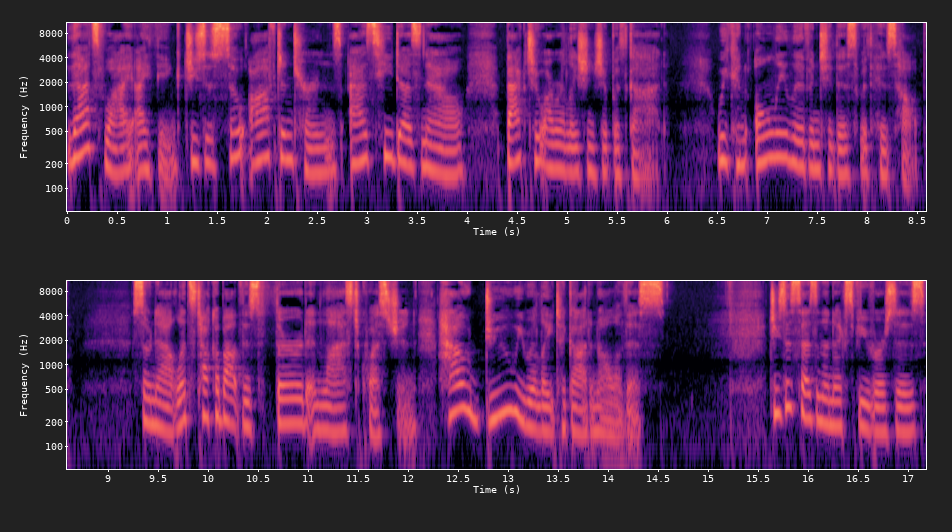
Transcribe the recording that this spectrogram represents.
That's why I think Jesus so often turns, as he does now, back to our relationship with God. We can only live into this with his help. So now let's talk about this third and last question How do we relate to God in all of this? Jesus says in the next few verses,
